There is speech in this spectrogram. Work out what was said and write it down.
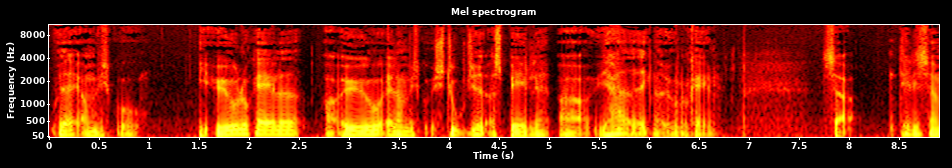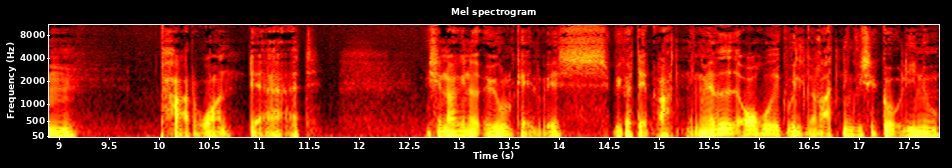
ud af, om vi skulle i øvelokalet og øve, eller om vi skulle i studiet og spille, og vi havde ikke noget øvelokale. Så det er ligesom part one, det er, at vi skal nok i noget øvelokale, hvis vi går den retning. Men jeg ved overhovedet ikke, hvilken retning vi skal gå lige nu.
